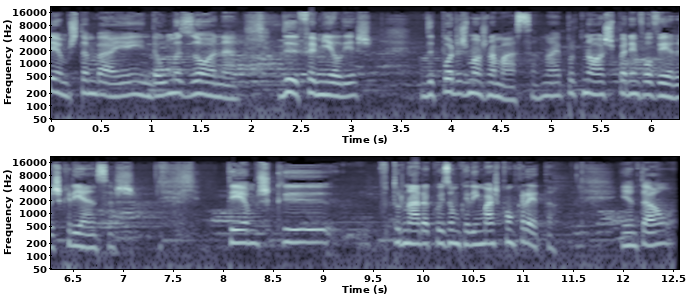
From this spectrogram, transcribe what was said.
Temos também ainda uma zona de famílias de pôr as mãos na massa, não é? Porque nós, para envolver as crianças, temos que tornar a coisa um bocadinho mais concreta. Então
